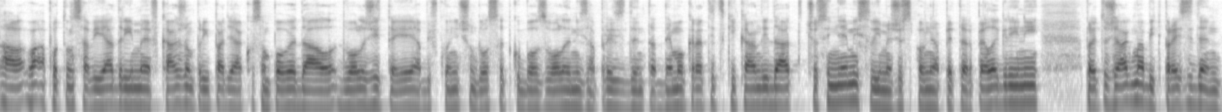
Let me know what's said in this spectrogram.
A, a potom sa vyjadríme. V každom prípade, ako som povedal, dôležité je, aby v konečnom dôsledku bol zvolený za prezidenta demokratický kandidát, čo si nemyslíme, že splňa Peter Pellegrini, pretože ak má byť prezident,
